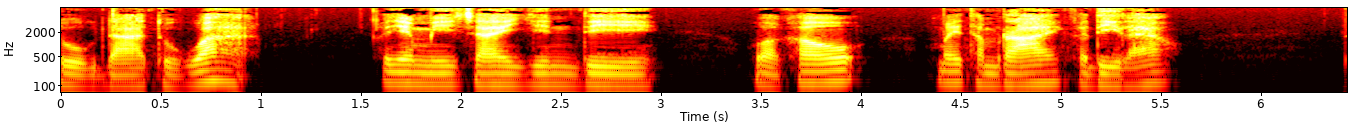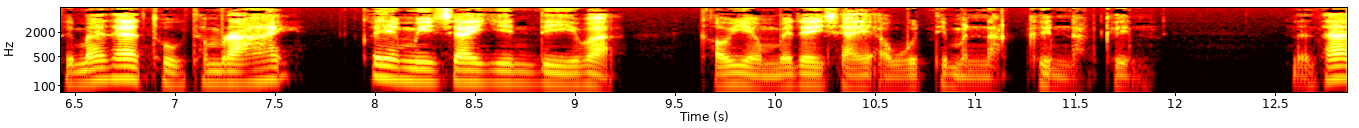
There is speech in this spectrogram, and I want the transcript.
ถูกด่าถูกว่า ก็ยังมีใจยินดี ว่าเขาไม่ทำร้ายก็ดีแล้ว ถึงแม้ถ้าถูกทำร้าย ก็ยังมีใจยินดีว่า เขายังไม่ได้ใช้อาวุธที่มันหนักขึ้นหนักขึ้น แต่ถ้า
